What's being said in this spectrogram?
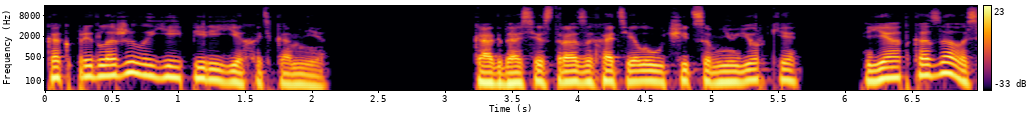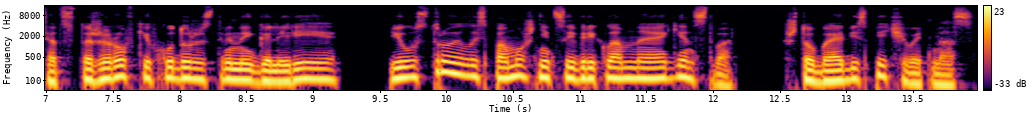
как предложила ей переехать ко мне. Когда сестра захотела учиться в Нью-Йорке, я отказалась от стажировки в художественной галерее и устроилась помощницей в рекламное агентство, чтобы обеспечивать нас.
